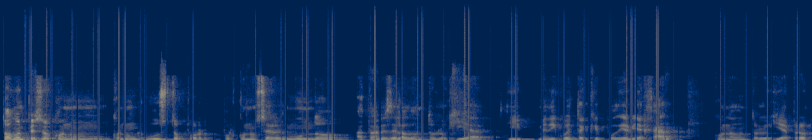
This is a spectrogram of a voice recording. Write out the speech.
todo empezó con un, con un gusto por, por, conocer el mundo a través de la odontología y me di cuenta que podía viajar con la odontología. Pero,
